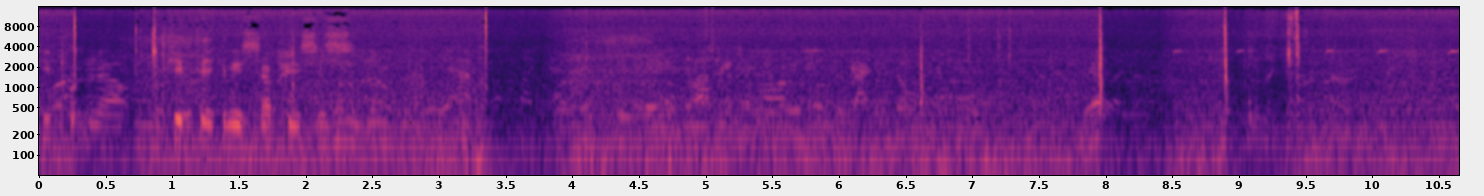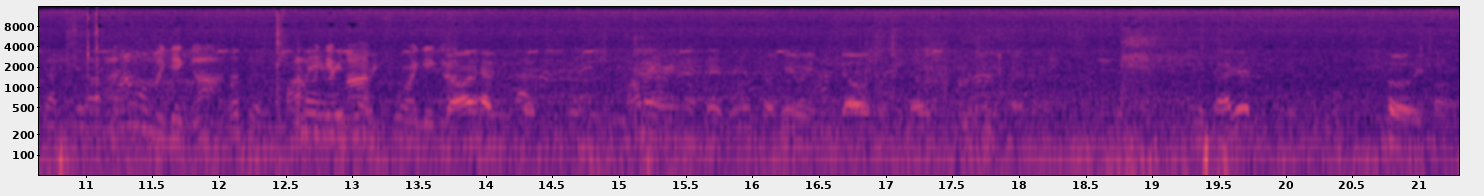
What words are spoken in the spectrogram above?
Keep putting it out. Keep taking these set pieces. I know I'm gonna get got. I'm gonna get mine before I get got. John hasn't said so we don't even know if he knows. Totally fine.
